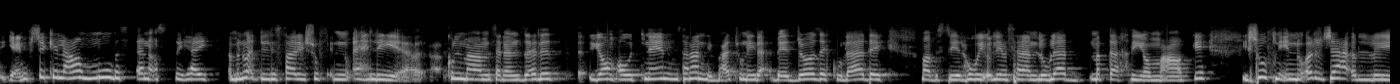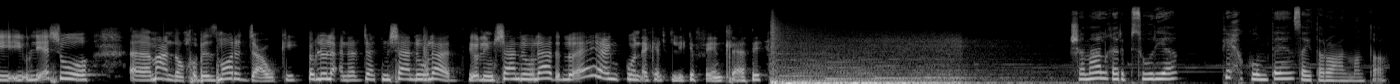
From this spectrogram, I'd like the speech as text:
يعني بشكل عام مو بس أنا قصتي هاي من وقت اللي صار يشوف إنه أهلي كل ما مثلا زعلت يوم أو اثنين مثلا يبعثوني لأ بيت جوزك اولادك ما بصير. هو يقول لي مثلا الأولاد ما بتاخذيهم معك يشوفني إنه أرجع يقول لي يقول لي إيشو آه ما عندهم خبز ما رجعوكي. بقول له لأ أنا رجعت مشان الأولاد. يقول لي مشان الأولاد؟ بقول له إيه نكون أكلت لي كفين ثلاثة. شمال غرب سوريا في حكومتين سيطروا على المنطقة.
